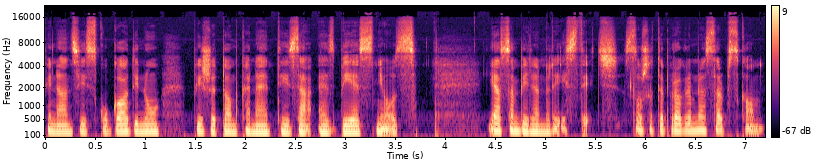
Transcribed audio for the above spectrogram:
financijsku godinu, piše Tom Kaneti za SBS News. Ja sam Biljana Ristić. Slušate program na srpskom.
